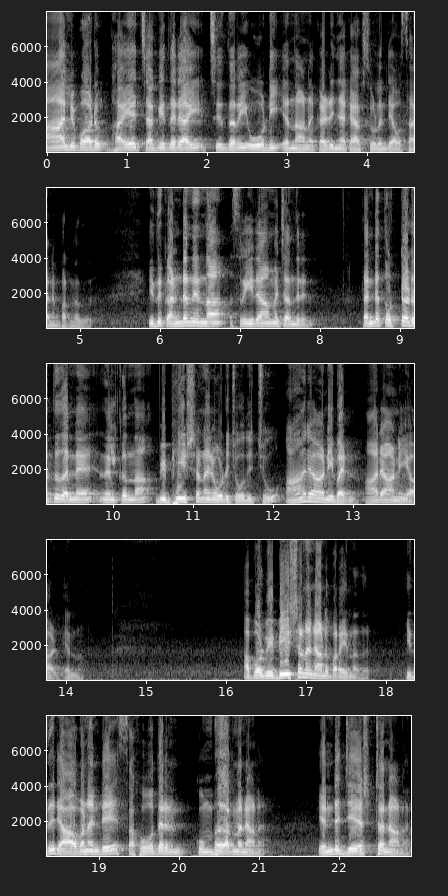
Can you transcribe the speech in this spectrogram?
നാലുപാടും ഭയചകിതരായി ചിതറി ഓടി എന്നാണ് കഴിഞ്ഞ ക്യാപ്സ്യൂളിന്റെ അവസാനം പറഞ്ഞത്. ഇത് കണ്ടുനിന്ന ശ്രീരാമചന്ദ്രൻ തന്റെ തൊട്ടടുത്ത് തന്നെ നിൽക്കുന്ന വിഭീഷണനോട് ചോദിച്ചു ആരാണിവൻ? ആരാണിയാൾ? എന്ന്. അപ്പോൾ വിഭീഷണനാണ് പറയുന്നത് ഇത് രാവണന്റെ സഹോദരൻ കുംഭകർണനാണ് എന്റെ ജ്യേഷ്ഠനാണ്.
